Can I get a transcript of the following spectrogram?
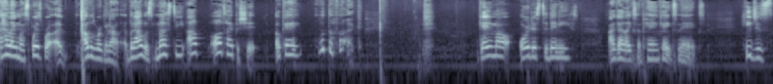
I had like my sports bra. I, I was working out, but I was musty. I, all type of shit. Okay, what the fuck? Gave my orders to Denny's. I got like some pancakes and eggs. He just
